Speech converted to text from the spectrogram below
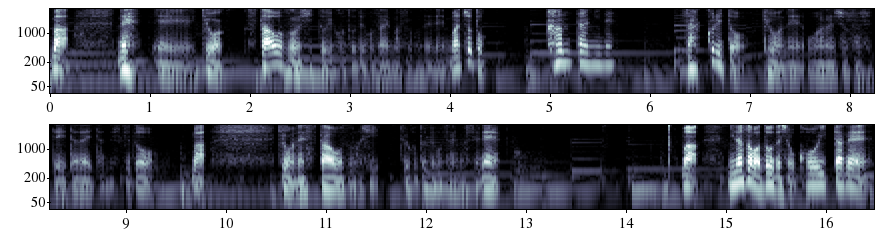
まあね、えー、今日は「スター・ウォーズの日」ということでございますのでね。まあちょっと簡単にねざっくりと今日はねお話をさせていただいたんですけどまあ今日はね「スター・ウォーズの日」ということでございましてね。まあ皆様どうでしょう。こういったね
